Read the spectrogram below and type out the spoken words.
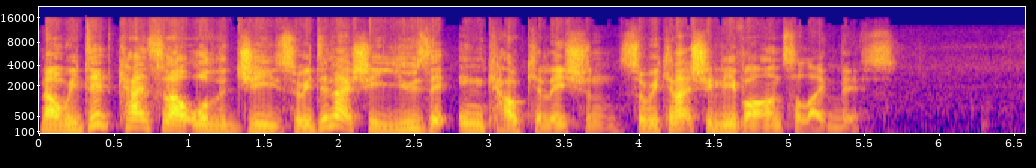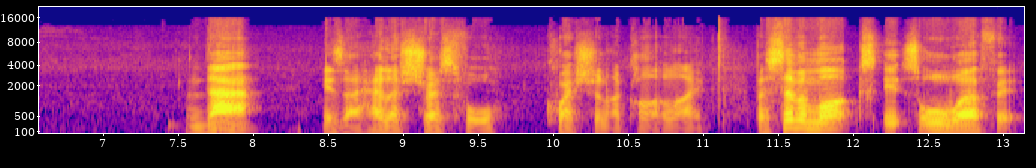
Now we did cancel out all the g's, so we didn't actually use it in calculation. So we can actually leave our answer like this. And that is a hella stressful question, I can't lie. But seven marks, it's all worth it.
